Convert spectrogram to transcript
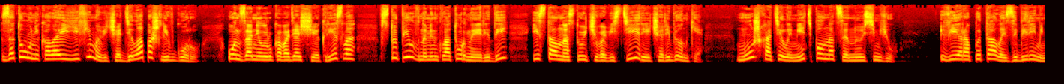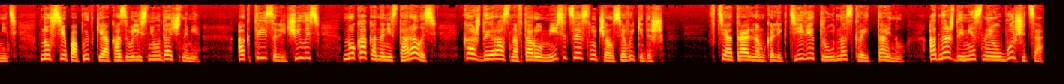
Зато у Николая Ефимовича дела пошли в гору. Он занял руководящее кресло, вступил в номенклатурные ряды и стал настойчиво вести речь о ребенке. Муж хотел иметь полноценную семью. Вера пыталась забеременеть, но все попытки оказывались неудачными. Актриса лечилась, но как она ни старалась, каждый раз на втором месяце случался выкидыш – в театральном коллективе трудно скрыть тайну. Однажды местная уборщица,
